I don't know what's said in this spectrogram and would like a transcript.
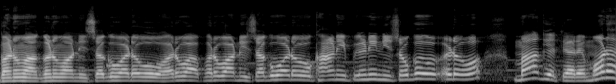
ભણવા ગણવાની સગવડો, હરવા ફરવાની સગવડો, ખાણી પીણીની સગવડો માગે ત્યારે મળે.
